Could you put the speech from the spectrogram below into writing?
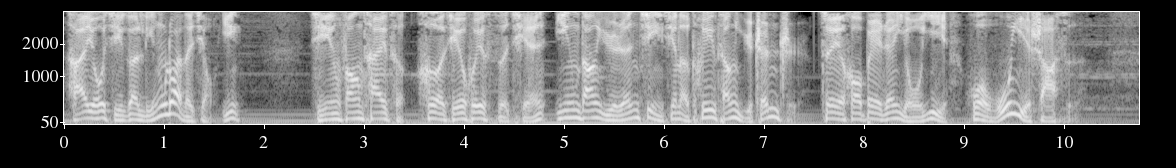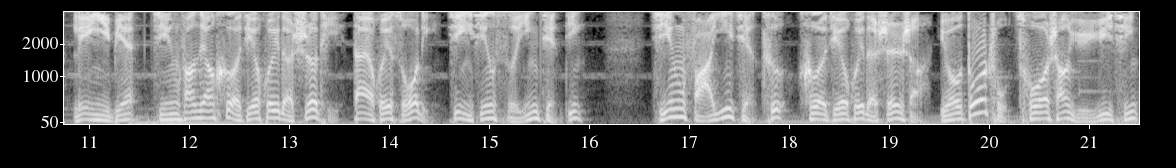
还有几个凌乱的脚印。警方猜测，贺杰辉死前应当与人进行了推搡与争执，最后被人有意或无意杀死。另一边，警方将贺杰辉的尸体带回所里进行死因鉴定。经法医检测，贺杰辉的身上有多处挫伤与淤青，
